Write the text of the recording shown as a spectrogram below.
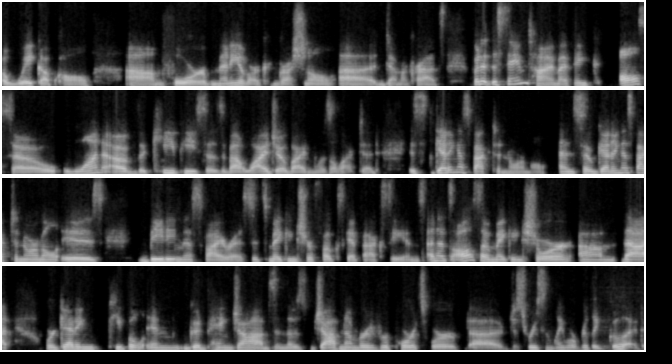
a wake up call um, for many of our congressional uh, Democrats. But at the same time, I think also one of the key pieces about why Joe Biden was elected is getting us back to normal. And so getting us back to normal is beating this virus, it's making sure folks get vaccines, and it's also making sure um, that we're getting people in good paying jobs and those job numbers reports were uh, just recently were really good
